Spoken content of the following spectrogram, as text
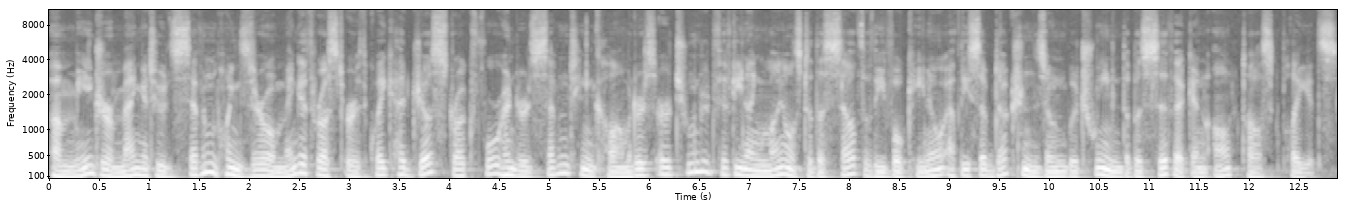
A major magnitude 7.0 megathrust earthquake had just struck 417 kilometers or 259 miles to the south of the volcano at the subduction zone between the Pacific and Okhotsk plates.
